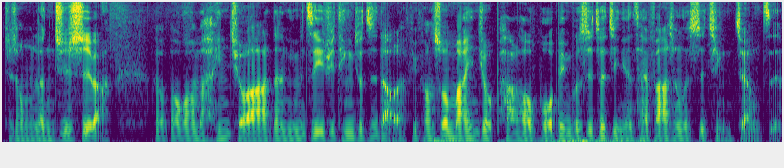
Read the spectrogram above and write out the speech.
这种冷知识吧，呃，包括马英九啊，等你们自己去听就知道了。比方说，马英九怕老婆，并不是这几年才发生的事情，这样子，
